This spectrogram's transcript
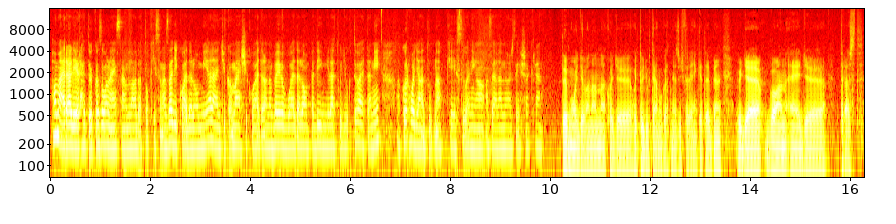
ha már elérhetők az online számlaadatok, hiszen az egyik oldalon mi jelentjük, a másik oldalon, a bejövő oldalon pedig mi le tudjuk tölteni, akkor hogyan tudnak készülni az ellenőrzésekre? Több módja van annak, hogy, hogy tudjuk támogatni az ügyfeleinket ebben. Ugye van egy Trust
